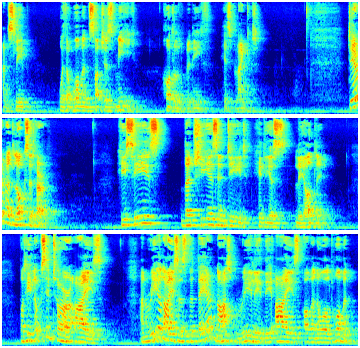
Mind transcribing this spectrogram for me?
and sleep with a woman such as me huddled beneath his blanket. Dermot looks at her. He sees that she is indeed hideously ugly. But he looks into her eyes and realizes that they are not really the eyes of an old woman.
